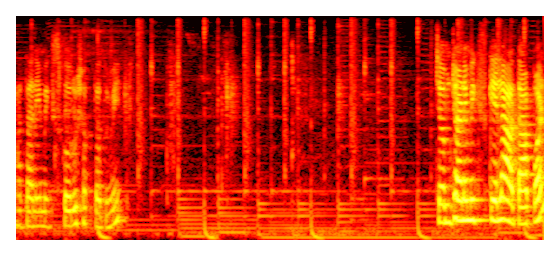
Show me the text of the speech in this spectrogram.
हाताने मिक्स करू शकता तुम्ही. चमच्याने मिक्स केला आता आपण.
